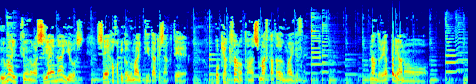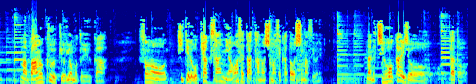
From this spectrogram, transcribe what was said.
うまいっていうのは試合内容、試合運びがうまいっていうだけじゃなくて、お客さんの楽しませ方がうまいですね。なんだろう、やっぱりあの、まあ、場の空気を読むというか、その、来てるお客さんに合わせた楽しませ方をしますよね。なんで、地方会場だと、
